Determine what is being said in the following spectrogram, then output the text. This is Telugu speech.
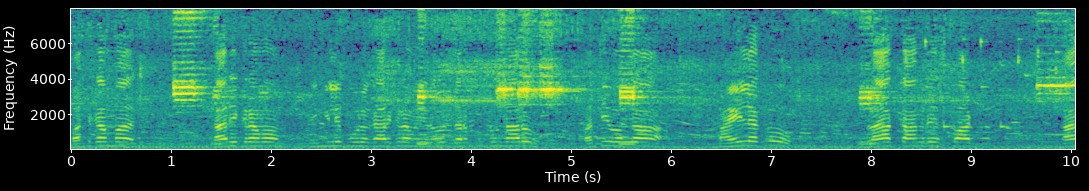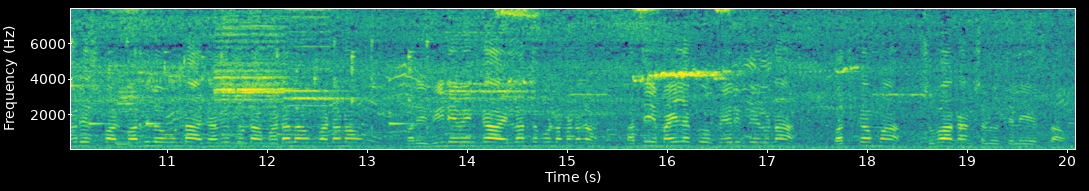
బతుకమ్మ కార్యక్రమం ఎంగిలి పూల కార్యక్రమం ఈరోజు జరుపుతున్నారు ప్రతి ఒక్క మహిళకు block Congress party Congress party పరిధిలో ఉన్న జమీకుంట మండలం పట్టణం మరి వీణె వెంక ఇల్లంతకుంట మండలం ప్రతి మహిళకు పేరు పేరున బతుకమ్మ శుభాకాంక్షలు తెలియజేస్తాం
